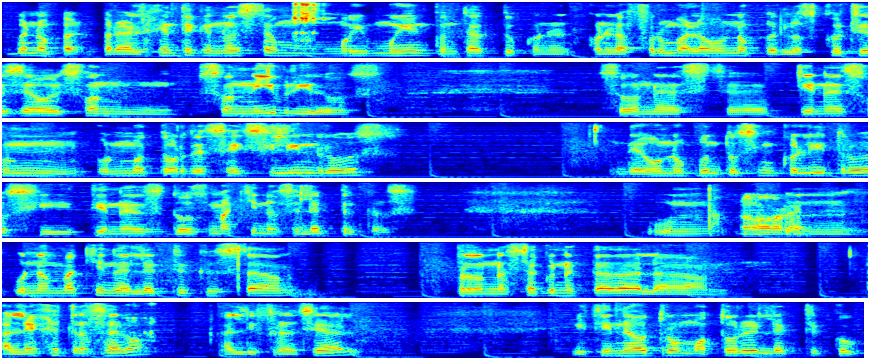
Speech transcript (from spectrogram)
bueno, pa- para, la gente que no está muy, muy en contacto con, con la Fórmula 1, pues los coches de hoy son, son híbridos. Son, este, tienes un, un motor de 6 cilindros de 1.5 litros y tienes dos máquinas eléctricas. Un- Órale. un- una máquina eléctrica está, perdón, está conectada a la, al eje trasero, al diferencial, y tiene otro motor eléctrico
